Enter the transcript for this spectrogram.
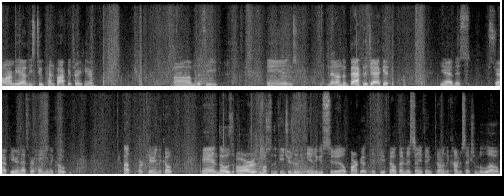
arm, you have these two pen pockets right here. Um, let's see. And then on the back of the jacket, you have this strap here, and that's for hanging the coat up or carrying the coat. And those are most of the features of the Canada Goose Citadel Parka. If you felt I missed anything, throw in the comment section below.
